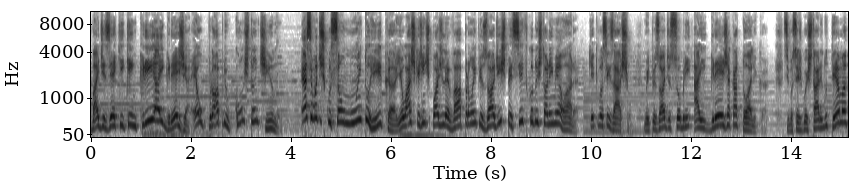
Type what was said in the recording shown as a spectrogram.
vai dizer que quem cria a Igreja é o próprio Constantino. Essa é uma discussão muito rica e eu acho que a gente pode levar para um episódio específico do História em Meia Hora. O que, que vocês acham? Um episódio sobre a Igreja Católica. Se vocês gostarem do tema,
